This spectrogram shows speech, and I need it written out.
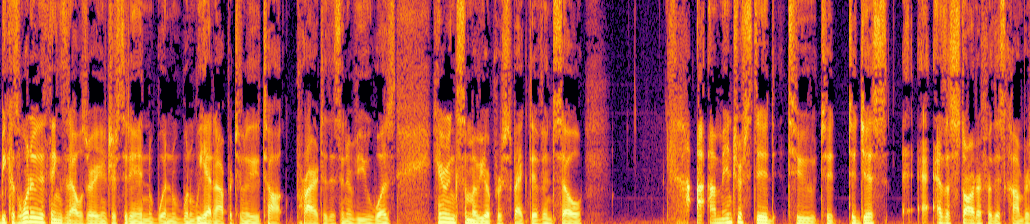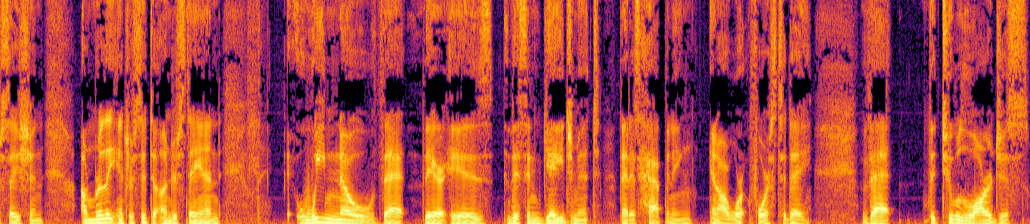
because one of the things that I was very interested in when when we had an opportunity to talk prior to this interview was hearing some of your perspective, and so I, I'm interested to to to just as a starter for this conversation, I'm really interested to understand. We know that there is this engagement that is happening in our workforce today. That the two largest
